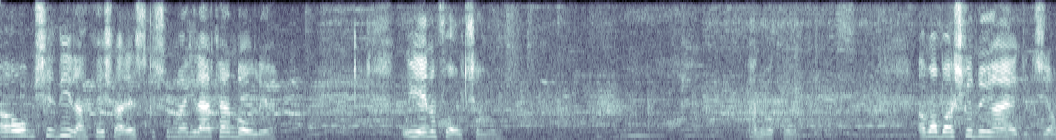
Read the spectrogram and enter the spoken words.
Aa o bir şey değil arkadaşlar. Eski sürüme girerken de oluyor. Bu yeni Forge ama. Hadi bakalım. Ama başka dünyaya gideceğim.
